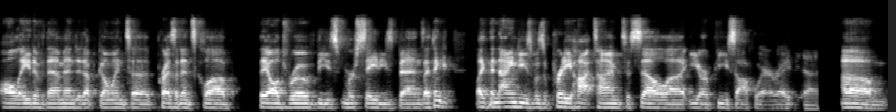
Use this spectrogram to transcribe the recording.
all eight of them ended up going to President's Club. They all drove these Mercedes Benz. I think like the 90s was a pretty hot time to sell uh, ERP software, right? Yeah. Um,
